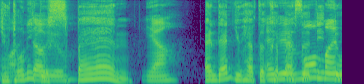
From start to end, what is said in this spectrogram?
you Oh, don't need to you. spend. Yeah. And then you have the And you have capacity to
